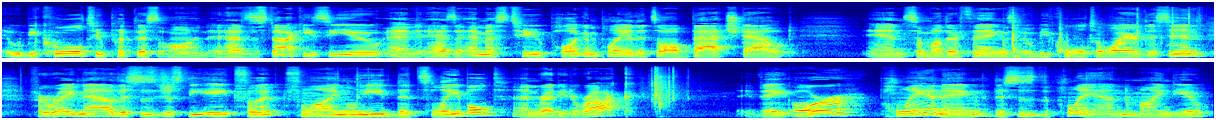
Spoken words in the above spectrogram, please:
It would be cool to put this on. It has a stock ECU and it has an MS2 plug and play that's all batched out and some other things. It would be cool to wire this in. For right now, this is just the 8-foot flying lead that's labeled and ready to rock. They are planning, this is the plan, mind you,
